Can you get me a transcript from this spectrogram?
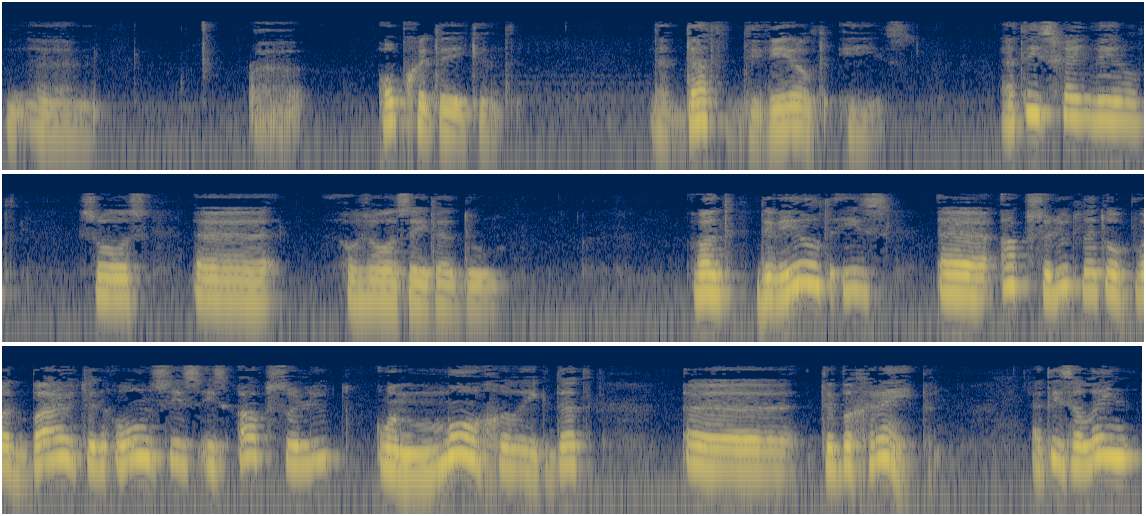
uh, opgetekend, dat dat de wereld is. Het is geen wereld zoals, zoals zij dat doen. Want de wereld is uh, absoluut, let op, wat buiten ons is, is absoluut onmogelijk dat uh, te begrijpen. Het is alleen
